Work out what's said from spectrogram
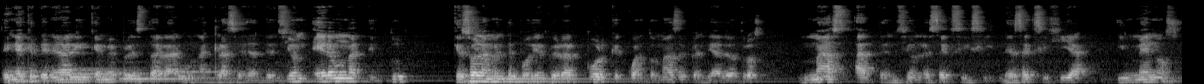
Tenía que tener a alguien que me prestara alguna clase de atención. Era una actitud que solamente podía empeorar porque cuanto más dependía de otros, más atención les, les exigía y menos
